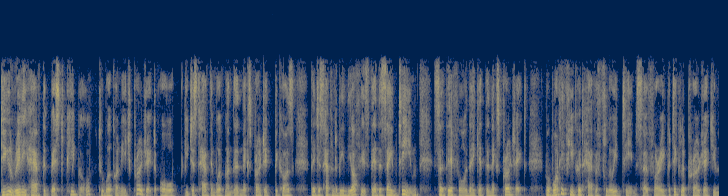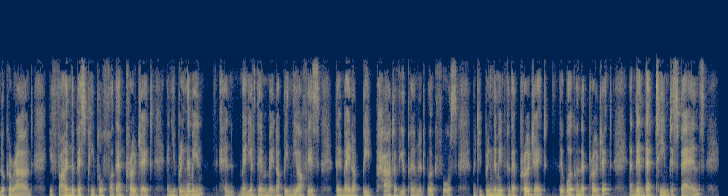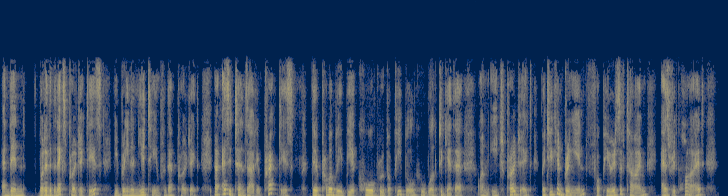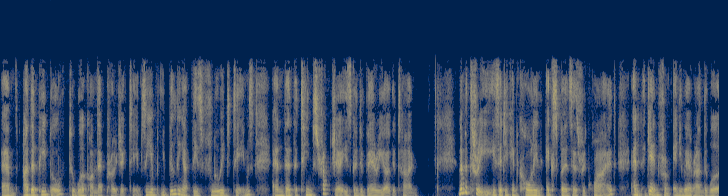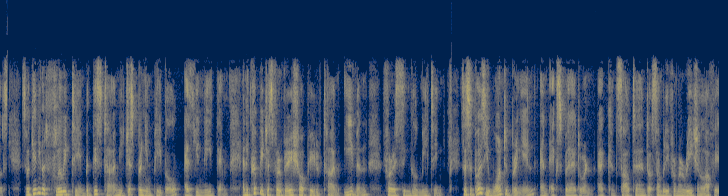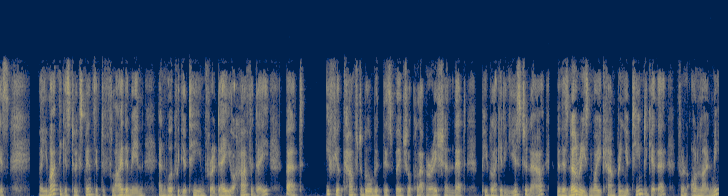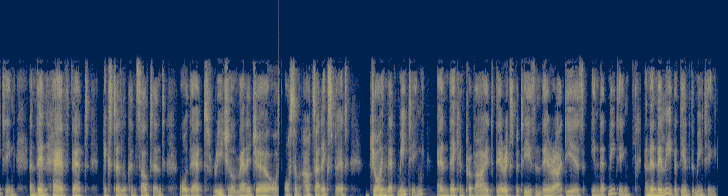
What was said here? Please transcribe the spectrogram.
do you really have the best people to work on each project or do you just have them working on the next project because they just happen to be in the office? They're the same team so therefore they get the next project. But what if you could have a fluid team? So for a particular project you look around you find the best people for that project and you bring them in and many of them may not be in the office they may not be part of your permanent workforce but you bring them in for that project they work on that project, and then that team disbands, and then whatever the next project is, you bring in a new team for that project. Now, as it turns out in practice, there'll probably be a core group of people who work together on each project, but you can bring in for periods of time as required um, other people to work on that project team. So you're, you're building up these fluid teams, and the, the team structure is going to vary over time. Number three is that you can call in experts as required, and again from anywhere around the world. So again, you've got a fluid team, but this time you just bring in people as you need them. And it could be just for a very short period of time, even for a single meeting. So suppose you want to bring in an expert or an, a consultant or somebody from a regional office well, you might think it's too expensive to fly them in and work with your team for a day or half a day, but if you're comfortable with this virtual collaboration that people are getting used to now, then there's no reason why you can't bring your team together for an online meeting and then have that external consultant or that regional manager or, or some outside expert join that meeting and they can provide their expertise and their ideas in that meeting and then they leave at the end of the meeting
